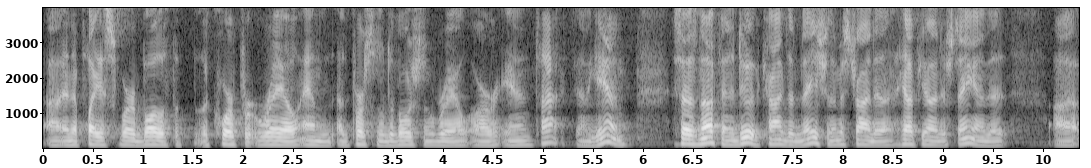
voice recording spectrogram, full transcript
uh, in a place where both the, the corporate rail and the personal devotional rail are intact. And again, this has nothing to do with condemnation. I'm just trying to help you understand that uh,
